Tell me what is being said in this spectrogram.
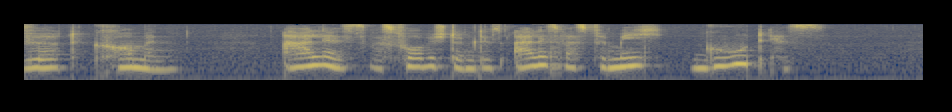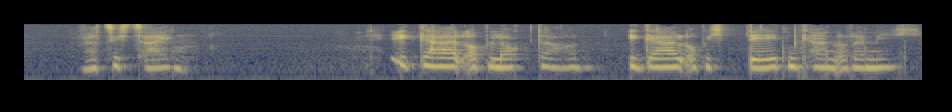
wird kommen. Alles, was vorbestimmt ist, alles, was für mich gut ist, wird sich zeigen. Egal ob Lockdown, egal ob ich daten kann oder nicht.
